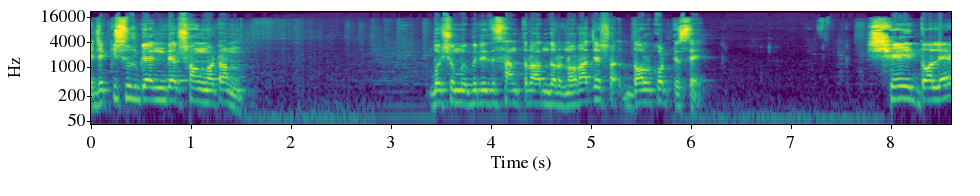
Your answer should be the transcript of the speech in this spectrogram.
এই যে কিশোর গ্যাংদের সংগঠন, বৈষম্য বিরোধী ছাত্র আন্দোলন, ওরা যে দল করতেছে, সেই দলে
